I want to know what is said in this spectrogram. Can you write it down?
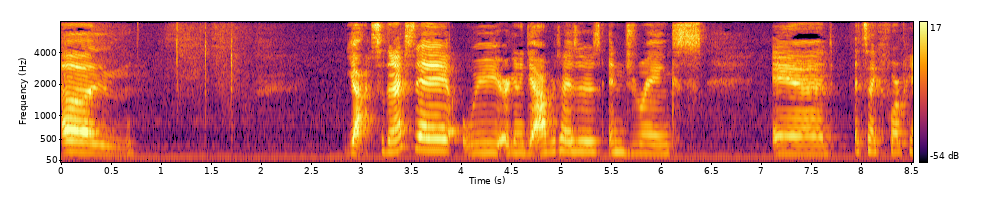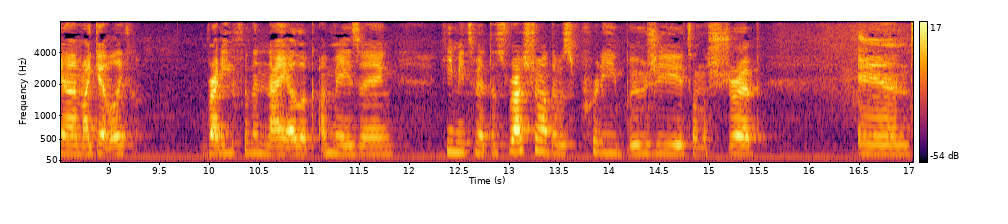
Um. Yeah, so the next day we are gonna get appetizers and drinks and it's like 4 p.m. I get like ready for the night. I look amazing. He meets me at this restaurant that was pretty bougie. It's on the strip. And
